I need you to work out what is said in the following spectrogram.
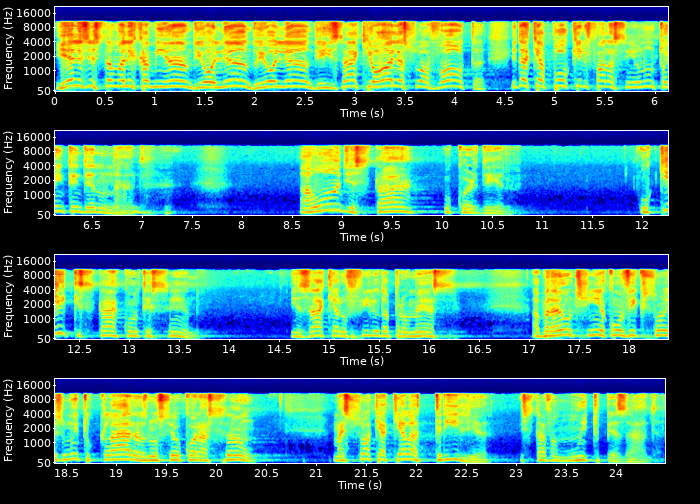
E eles estão ali caminhando e olhando e olhando, e Isaac olha à sua volta, e daqui a pouco ele fala assim: Eu não estou entendendo nada. Aonde está o cordeiro? O que, que está acontecendo? Isaac era o filho da promessa. Abraão tinha convicções muito claras no seu coração, mas só que aquela trilha estava muito pesada.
